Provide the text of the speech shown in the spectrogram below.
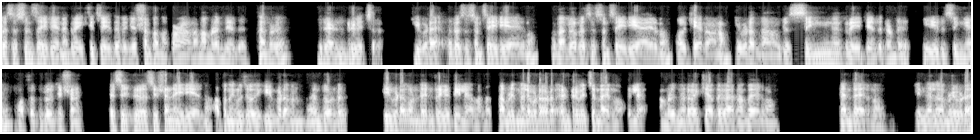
റെസിസ്റ്റൻസ് ഏരിയനെ ബ്രേക്ക് ചെയ്ത് റിജക്ഷൻ തന്നപ്പോഴാണ് നമ്മൾ എന്ത് ചെയ്ത് നമ്മൾ ഒരു എൻട്രി വെച്ചത്. ഇവിടെ റെസിസ്റ്റൻസ് ഏരിയ ആയിരുന്നു നല്ലൊരു റെസിസ്റ്റൻസ് ഏരിയ ആയിരുന്നു. നോക്കിയാൽ കാണാം. ഇവിടെ എന്താണ്? ഒരു സിങ് ക്രിയേറ്റ് ചെയ്തിട്ടുണ്ട്. ഈ ഒരു സിങ് മൊത്തത്തിൽ റിജക്ഷൻ റെസിഷൻ ഏരിയ ആയിരുന്നു. അപ്പൊ നിങ്ങൾ ചോദിക്കും ഇവിടെ എന്തുകൊണ്ട് ഇവിടെ കൊണ്ട് എൻട്രി കിട്ടിയില്ല എന്നുള്ളത്. നമ്മൾ ഇന്നലെ ഇവിടെ എൻട്രി വെച്ചിട്ടുണ്ടായിരുന്നോ. ഇല്ല നമ്മൾ ഇന്നലെ വെക്കാത്ത കാരണം എന്തായിരുന്നു? എന്തായിരുന്നു? ഇന്നലെ നമ്മളിവിടെ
